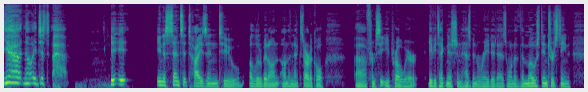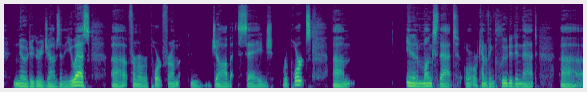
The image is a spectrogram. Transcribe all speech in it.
Yeah, no, it just it, it in a sense it ties into a little bit on on the next article uh, from CE Pro where AV technician has been rated as one of the most interesting no degree jobs in the U.S. Uh, from a report from Job Sage Reports. Um, in and amongst that, or, or kind of included in that, uh,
